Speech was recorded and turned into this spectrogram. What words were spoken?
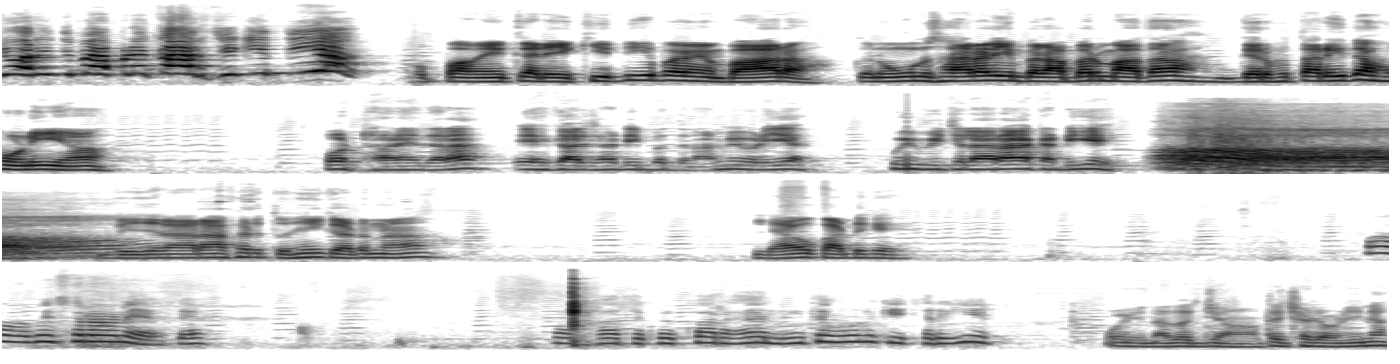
ਚੋਰੀ ਤੇ ਮੈਂ ਆਪਣੇ ਘਰ 'ਚ ਹੀ ਕੀਤੀ ਆ। ਉਹ ਭਾਵੇਂ ਘਰੇ ਕੀਤੀ ਭਾਵੇਂ ਬਾਹਰ। ਕਾਨੂੰਨ ਸਾਰਿਆਂ ਲਈ ਬਰਾਬਰ ਮਾਤਾ ਗ੍ਰਿਫਤਾਰੀ ਤਾਂ ਹੋਣੀ ਆ। ਉਹ ਥਾਣੇਦਾਰਾ ਇਸ ਗੱਲ ਸਾਡੀ ਬਦਨਾਮੀ ਹੋ ਰਹੀ ਆ। ਕੋਈ ਵਿਚਲਾ ਰਾਹ ਕੱਢੀਏ। ਵਿਚਲਾ ਰਾਹ ਫਿਰ ਤੁਸੀਂ ਕੱਢਣਾ। ਲਿਆਓ ਕੱਢ ਕੇ। ਆ ਵੀ ਸਰਾਣੇ ਆ ਕੇ ਪੈਸਾ ਤੇ ਕੋਈ ਘਰ ਹੈ ਨਹੀਂ ਤੇ ਹੁਣ ਕੀ ਕਰੀਏ? ਉਹ ਇਹਨਾਂ ਦਾ ਜਾਨ ਤੇ ਛਡਾਉਣੀ ਨਾ।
